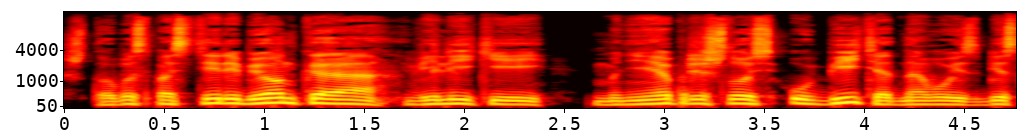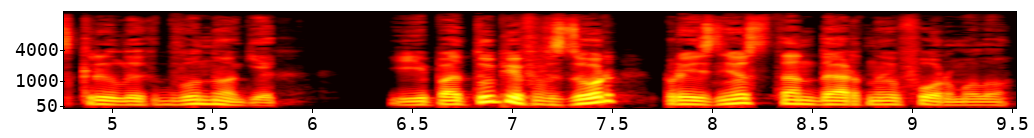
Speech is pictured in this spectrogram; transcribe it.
Чтобы спасти ребенка, Великий, мне пришлось убить одного из бескрылых двуногих. И, потупив взор, произнес стандартную формулу.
